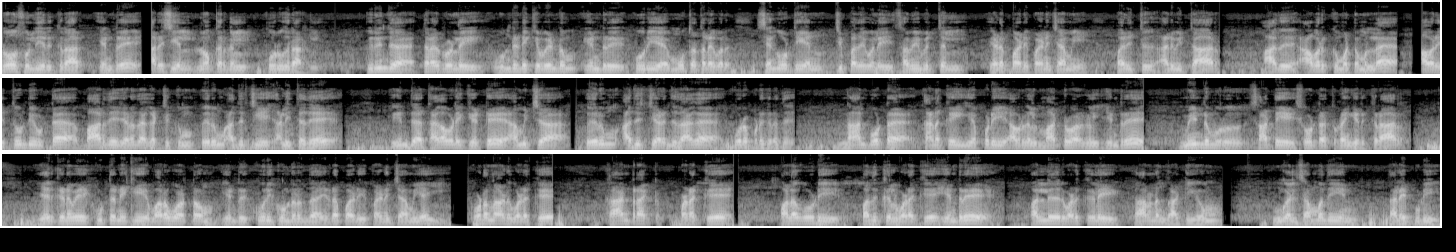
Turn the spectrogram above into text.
நோ சொல்லியிருக்கிறார் என்று அரசியல் நோக்கர்கள் கூறுகிறார்கள். பிரிந்த தலைவர்களை ஒன்றிணைக்க வேண்டும் என்று கூறிய மூத்த தலைவர் செங்கோட்டையன் கட்சி பதவிகளை சமீபத்தில் எடப்பாடி பழனிசாமி பறித்து அறிவித்தார். அது அவருக்கு மட்டுமல்ல அவரை தூண்டிவிட்ட பாரதிய ஜனதா கட்சிக்கும் பெரும் அதிர்ச்சியை அளித்தது. இந்த தகவலை கேட்டு அமித்ஷா பெரும் அதிர்ச்சி அடைந்ததாக கூறப்படுகிறது. நான் போட்ட கணக்கை எப்படி அவர்கள் மாற்றுவார்கள் என்று மீண்டும் ஒரு சாட்டையை சோட்ட தொடங்கியிருக்கிறார். ஏற்கனவே கூட்டணிக்கு வரவோட்டம் என்று கூறிக்கொண்டிருந்த எடப்பாடி பழனிசாமியை கொடநாடு வழக்கு கான்ட்ராக்ட் வழக்கு பல கோடி பதுக்கல் வழக்கு என்று பல்வேறு வழக்குகளை காரணம் காட்டியும் உங்கள் சம்மந்தியின் தலைப்புடி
